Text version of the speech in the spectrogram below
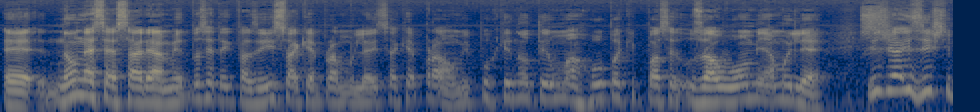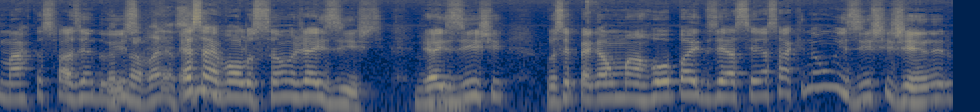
é, não necessariamente você tem que fazer isso aqui é para mulher, isso aqui é para homem, porque não tem uma roupa que possa usar o homem e a mulher. Isso já existe marcas fazendo Eu isso. Assim, Essa evolução já existe. Já existe você pegar uma roupa e dizer assim, essa aqui não existe gênero,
